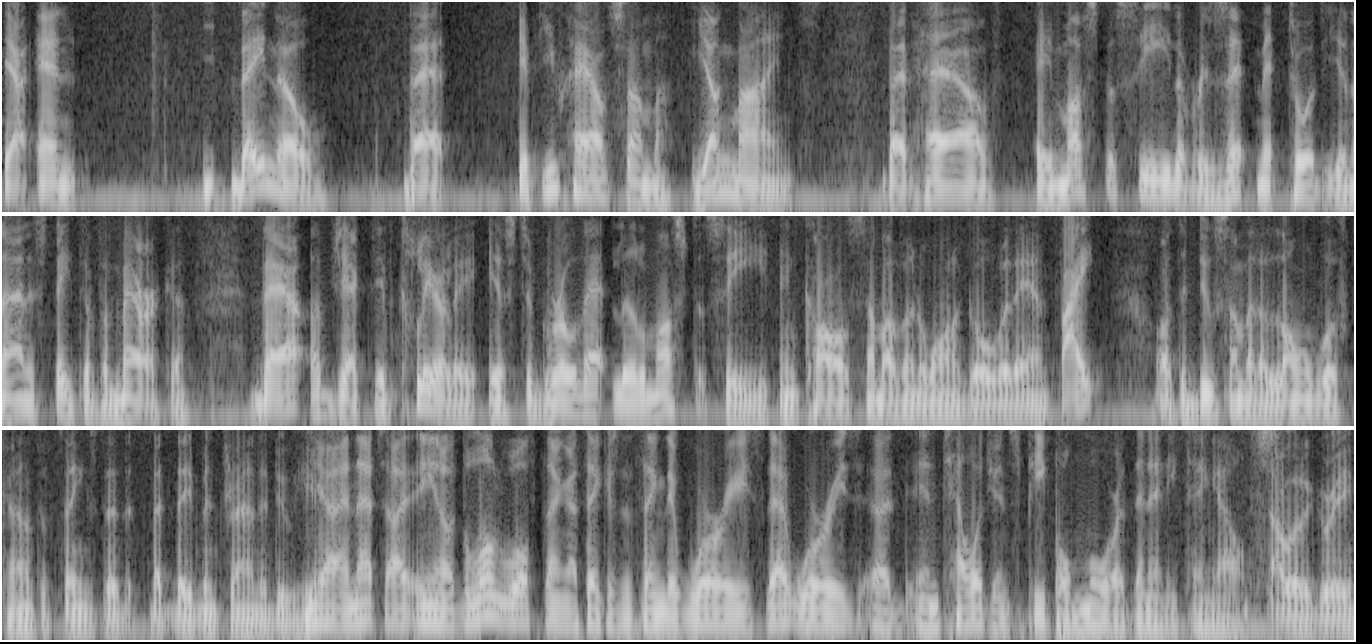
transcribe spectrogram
Yeah, and they know that if you have some young minds that have a mustard seed of resentment toward the United States of America, Their objective clearly is to grow that little mustard seed and cause some of them to want to go over there and fight or to do some of the lone wolf kinds of things that that they've been trying to do here. Yeah, and that's uh, you know the lone wolf thing. I think is the thing that worries that worries uh, intelligence people more than anything else. I would agree.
